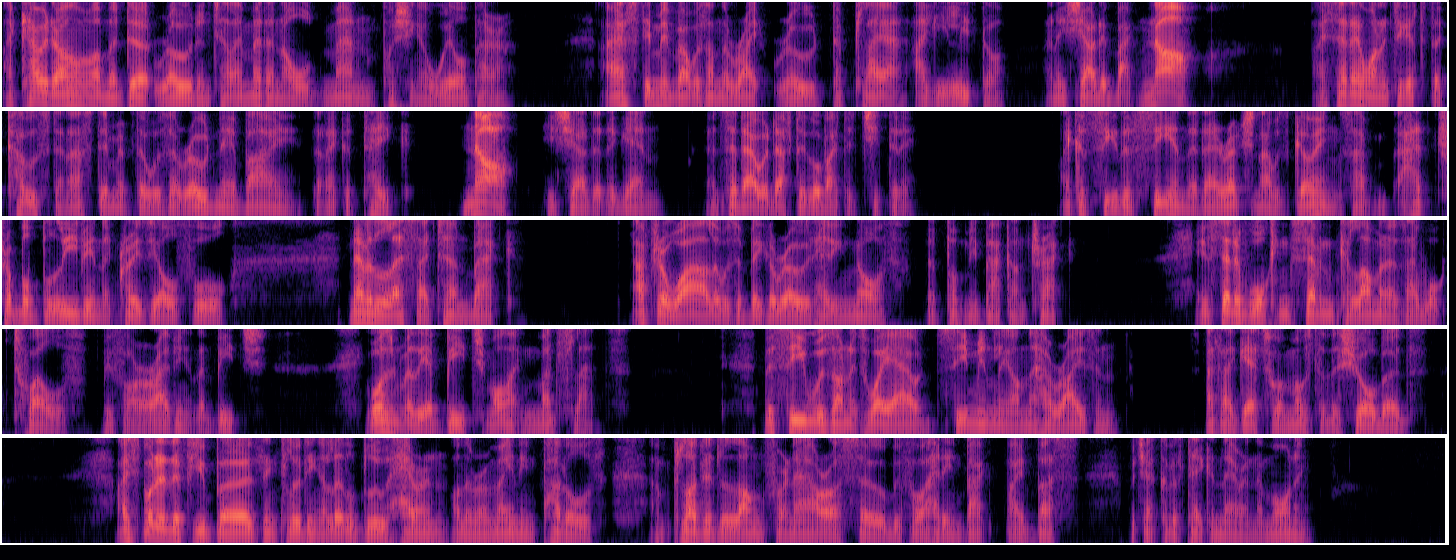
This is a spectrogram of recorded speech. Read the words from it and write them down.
I carried on along the dirt road until I met an old man pushing a wheelbarrow. I asked him if I was on the right road to Playa Aguilito, and he shouted back, No! I said I wanted to get to the coast and asked him if there was a road nearby that I could take. No! he shouted again, and said I would have to go back to Chitre. I could see the sea in the direction I was going, so I had trouble believing the crazy old fool. Nevertheless, I turned back. After a while, there was a bigger road heading north that put me back on track. Instead of walking seven kilometers, I walked twelve before arriving at the beach. It wasn't really a beach, more like mudflats. The sea was on its way out, seemingly on the horizon, as I guess were most of the shorebirds. I spotted a few birds, including a little blue heron, on the remaining puddles, and plodded along for an hour or so before heading back by bus, which I could have taken there in the morning.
